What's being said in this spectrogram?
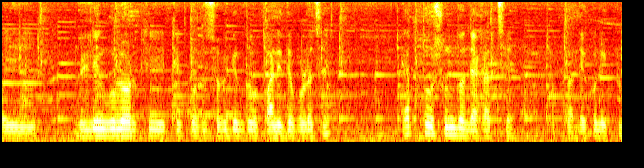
ওই বিল্ডিংগুলোর কি ঠিক প্রতিছবি কিন্তু পানিতে পড়েছে। এত সুন্দর দেখাচ্ছে। আপনারা দেখুন একটু।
